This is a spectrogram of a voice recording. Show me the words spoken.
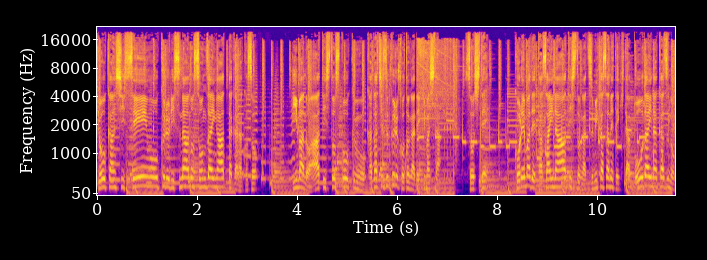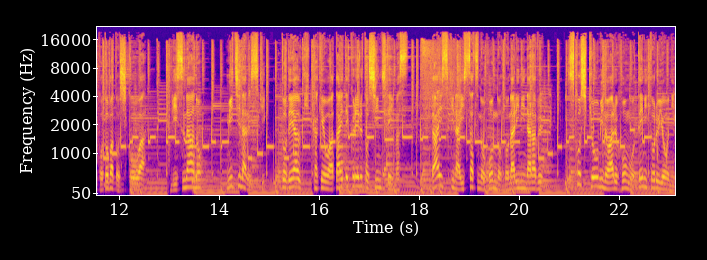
共感し声援を送るリスナーの存在があったからこそ今のアーティストスポークンを形作ることができました。そしてこれまで多彩なアーティストが積み重ねてきた膨大な数の言葉と思考はリスナーの未知なる好きと出会うきっかけを与えてくれると信じています。大好きな一冊の本の隣に並ぶ少し興味のある本を手に取るように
